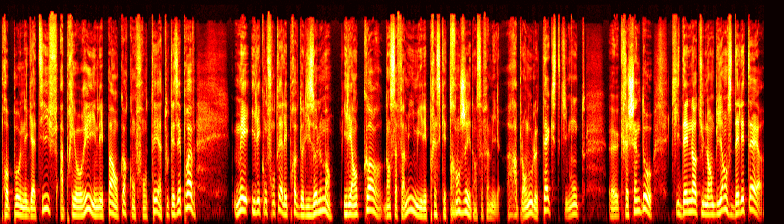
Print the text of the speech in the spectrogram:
propos négatifs, a priori, il n'est pas encore confronté à toutes les épreuves, mais il est confronté à l'épreuve de l'isolement. Il est encore dans sa famille, mais il est presque étranger dans sa famille. Rappelons-nous le texte qui monte euh, crescendo, qui dénote une ambiance délétère.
